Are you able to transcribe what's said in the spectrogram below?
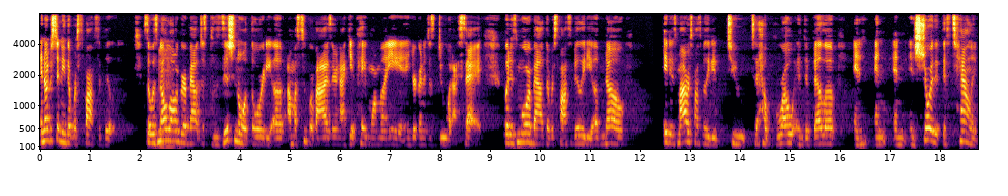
and understanding the responsibility. So it's no mm-hmm. longer about just positional authority of I'm a supervisor and I get paid more money and you're going to just do what I say. But it's more about the responsibility of no, it is my responsibility to to help grow and develop and and and ensure that this talent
